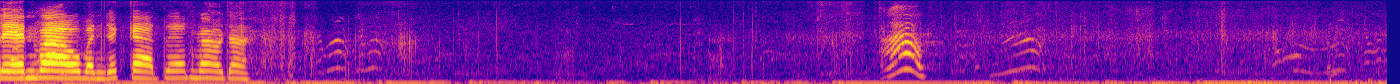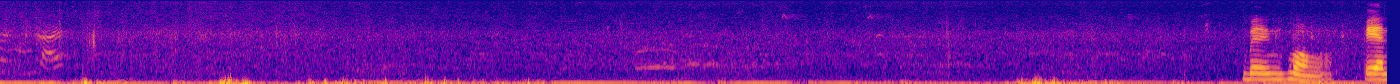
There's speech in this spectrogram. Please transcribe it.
แลนวาวบรรยากาศแลนวาวจ้ะอ้าเบิงหม่องแลน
